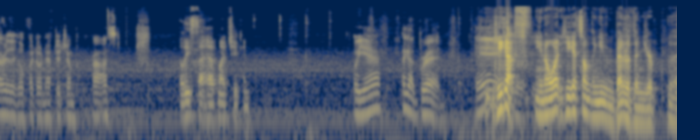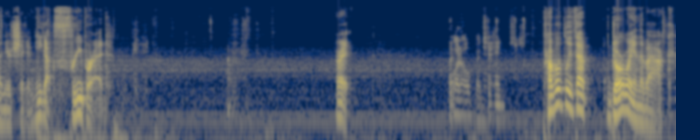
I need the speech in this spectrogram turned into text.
I really hope I don't have to jump across. At least I have my chicken. Oh yeah, I got bread. he got, chicken. you know what? He got something even better than your than your chicken. He got free bread. All right, What opened? changed. probably that doorway in the back.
